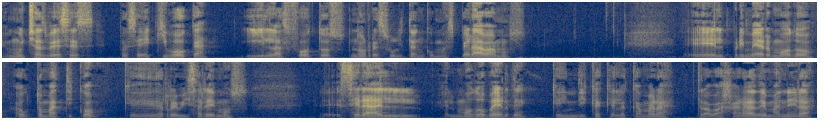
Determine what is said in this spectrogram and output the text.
eh, muchas veces pues se equivoca y las fotos no resultan como esperábamos el primer modo automático que revisaremos eh, será el, el modo verde que indica que la cámara trabajará de manera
